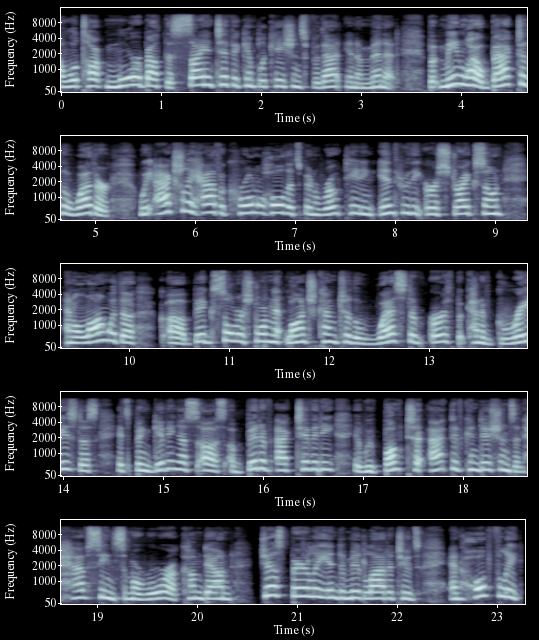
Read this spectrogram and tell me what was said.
And we'll talk more about the scientific implications for that in a minute. But meanwhile, back to the weather, we actually have a coronal hole that's been rotating in through the Earth strike zone and along with a, a big solar storm that launched kind of to the west of Earth but kind of grazed us. It's been giving us, us a bit of activity. We've bumped to active conditions and have seen some aurora come down just barely into mid-latitudes, and hopefully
